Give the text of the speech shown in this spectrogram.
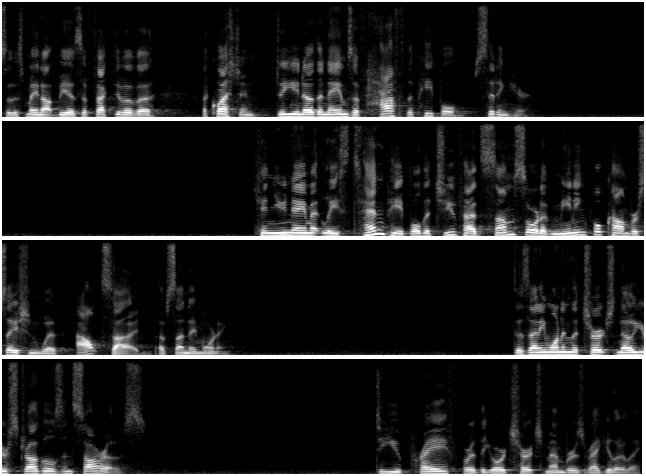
so this may not be as effective of a, a question. Do you know the names of half the people sitting here? Can you name at least 10 people that you've had some sort of meaningful conversation with outside of Sunday morning? Does anyone in the church know your struggles and sorrows? Do you pray for the, your church members regularly?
